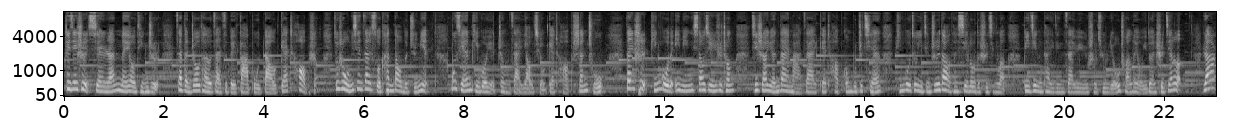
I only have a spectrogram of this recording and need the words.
这件事显然没有停止，在本周，它又再次被发布到 GitHub 上，就是我们现在所看到的局面。目前，苹果也正在要求 GitHub 删除，但是苹果的一名消息人士称。其实啊，源代码在 GitHub 公布之前，苹果就已经知道它泄露的事情了。毕竟它已经在粤语社区流传了有一段时间了。然而，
